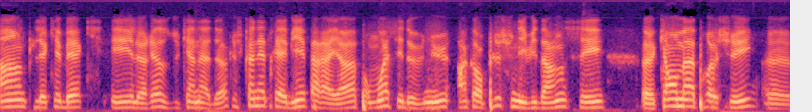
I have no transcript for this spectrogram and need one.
entre le Québec et le reste du Canada, que je connais très bien par ailleurs, pour moi, c'est devenu encore plus une évidence. Et euh, quand on m'a approché, euh,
